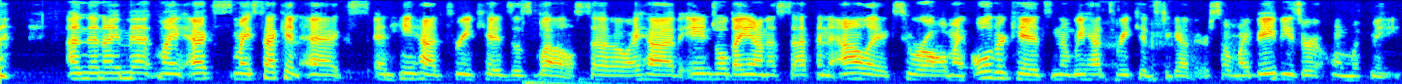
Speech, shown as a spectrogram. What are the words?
and then I met my ex, my second ex, and he had three kids as well. So I have Angel, Diana, Seth, and Alex, who are all my older kids, and then we had three kids together. So my babies are at home with me.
